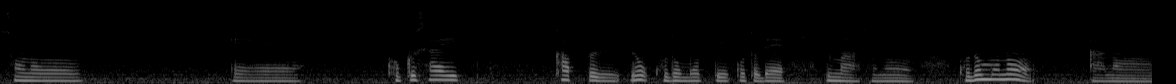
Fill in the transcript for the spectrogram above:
そのえー、国際カップルの子供っていうことで今その子供のあの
